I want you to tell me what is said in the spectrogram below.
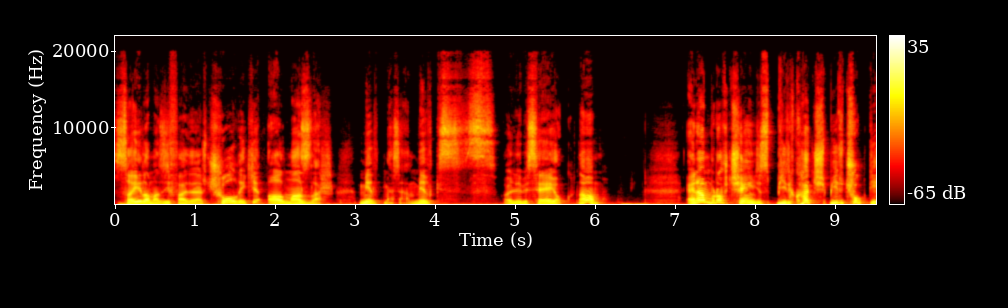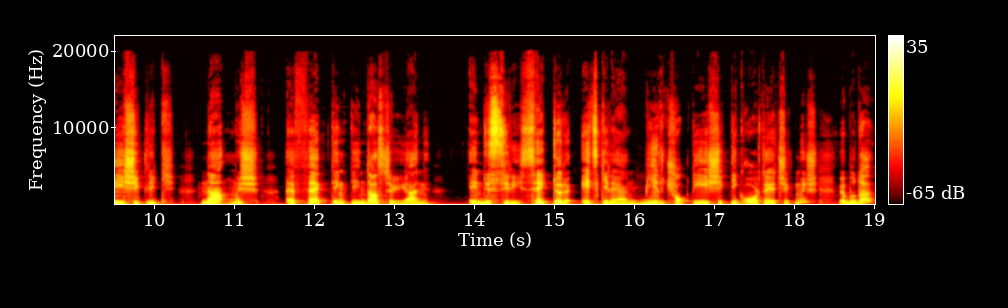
Sayılamaz ifadeler çoğul eki almazlar. Milk mesela. Milk. Öyle bir S yok. Tamam mı? A number of changes. Birkaç, birçok değişiklik ne yapmış? Affecting the industry. Yani endüstri, sektörü etkileyen birçok değişiklik ortaya çıkmış ve bu da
